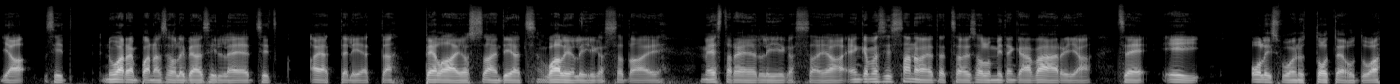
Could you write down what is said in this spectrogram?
Ja sitten nuorempana se oli vielä silleen, että sit ajatteli, että pelaa jossain, tiedät, valioliigassa tai mestareiden liigassa. Ja enkä mä siis sano, että se olisi ollut mitenkään väärin ja se ei olisi voinut toteutua.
